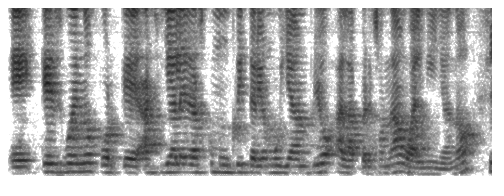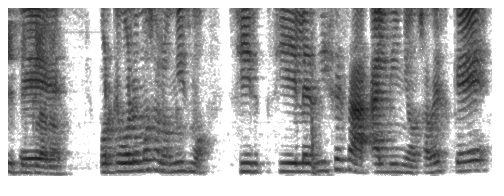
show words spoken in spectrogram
eh, que es bueno porque así ya le das como un criterio muy amplio a la persona o al niño, ¿no? Sí, sí, claro. Porque volvemos a lo mismo. Si, si le dices al niño, ¿sabes qué?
